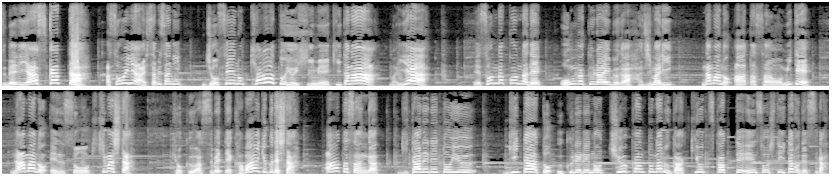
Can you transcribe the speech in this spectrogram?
滑りやすかった。あ、そういや、久々に女性のキャーという悲鳴聞いたな。まあいいや。え、そんなこんなで音楽ライブが始まり、生のアータさんを見て、生の演奏を聴きました。曲はすべてカバー曲でした。アータさんがギタレレというギターとウクレレの中間となる楽器を使って演奏していたのですが、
